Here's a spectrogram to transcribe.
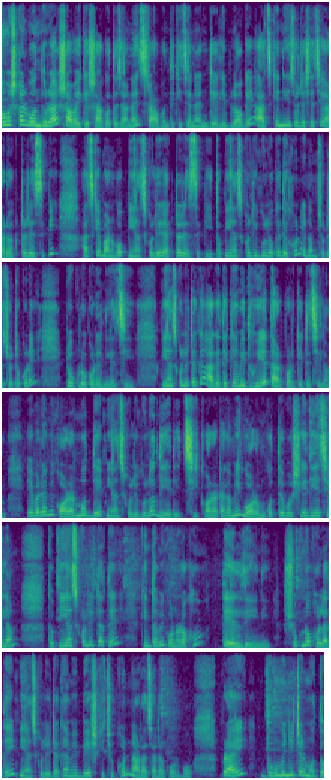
নমস্কার বন্ধুরা, সবাইকে স্বাগত জানাই শ্রাবন্তী কিচেন অ্যান্ড ডেলি ব্লগে। আজকে নিয়ে চলে এসেছি আরও একটা রেসিপি আজকে বানাবো পেঁয়াজকলির একটা রেসিপি তো পেঁয়াজকলিগুলোকে দেখুন এরকম ছোটো ছোটো করে টুকরো করে নিয়েছি। পেঁয়াজকলিটাকে আগে থেকে আমি ধুয়ে তারপর কেটেছিলাম। এবারে আমি কড়ার মধ্যে পেঁয়াজকলিগুলো দিয়ে দিচ্ছি। কড়াটাকে আমি গরম করতে বসিয়ে দিয়েছিলাম। তো পেঁয়াজকলিটাতে কিন্তু আমি কোনো রকম তেল দিইনি। শুকনো খোলাতেই পেঁয়াজকলিটাকে আমি বেশ কিছুক্ষণ নাড়াচাড়া করব। প্রায় দু মিনিটের মতো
